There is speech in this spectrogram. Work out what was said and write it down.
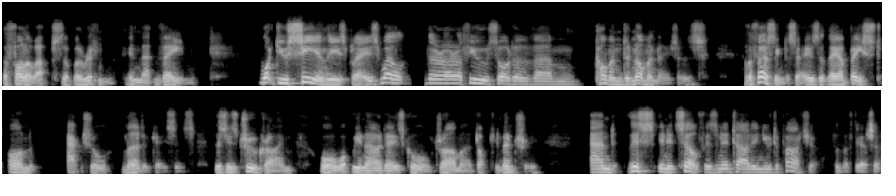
the follow-ups that were written in that vein. What do you see in these plays? Well, there are a few sort of um, common denominators. The first thing to say is that they are based on actual murder cases. This is true crime, or what we nowadays call drama documentary. And this in itself is an entirely new departure for the theatre.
